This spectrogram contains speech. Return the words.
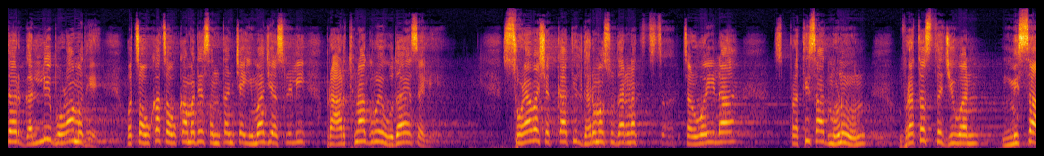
तर गल्ली बोळामध्ये व चौका चौकामध्ये संतांच्या इमाजी असलेली प्रार्थनागृहे उदयास आली सोळाव्या शतकातील धर्मसुधारणा च- चळवळीला प्रतिसाद म्हणून व्रतस्थ जीवन मिसा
